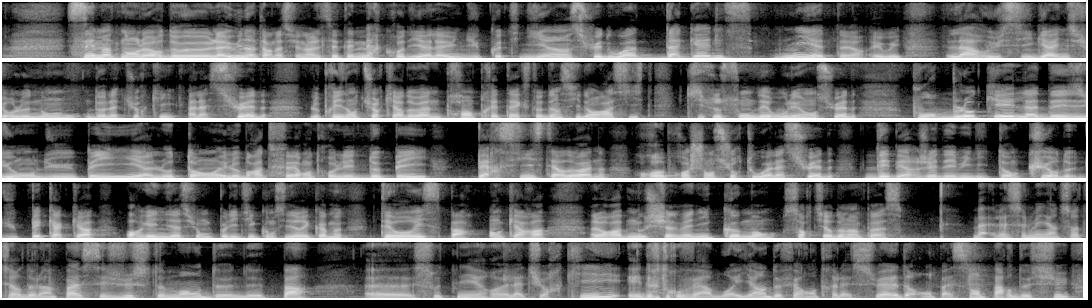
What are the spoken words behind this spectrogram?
C'est maintenant l'heure de la une internationale. C'était mercredi à la une du quotidien suédois Dagens Nyheter. Et oui, la Russie gagne sur le nom de la Turquie à la Suède. Le président turc Erdogan prend prétexte d'incidents racistes qui se sont déroulés en Suède pour bloquer l'adhésion du pays à l'OTAN et le bras de fer entre les deux pays persiste, Erdogan reprochant surtout à la Suède d'héberger des militants kurdes du PKK, organisation politique considérée comme terroriste par Ankara. Alors Abnous Chalmani, comment sortir de l'impasse? Bah, La seule manière de sortir de l'impasse, c'est justement de ne pas euh, soutenir la Turquie et de trouver un moyen de faire entrer la Suède en passant par-dessus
